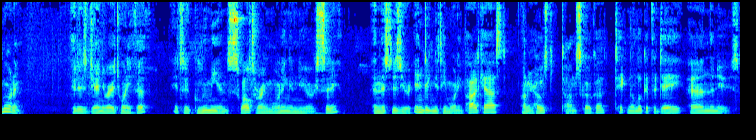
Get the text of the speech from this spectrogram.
morning. It is January 25th. It's a gloomy and sweltering morning in New York City, and this is your Indignity Morning Podcast. I'm your host, Tom Scocca, taking a look at the day and the news.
